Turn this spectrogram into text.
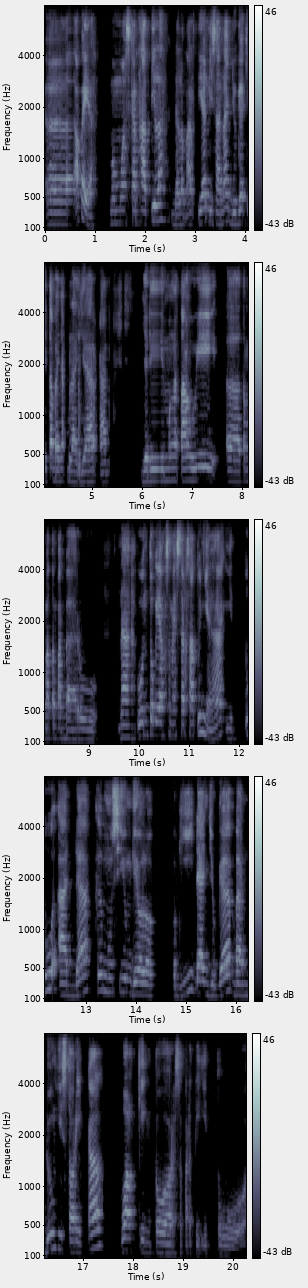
eh, apa ya? memuaskan hati lah dalam artian di sana juga kita banyak belajar kan. Jadi mengetahui tempat eh, tempat-tempat baru. Nah, untuk yang semester satunya itu ada ke Museum Geologi dan juga Bandung Historical Walking Tour seperti itu.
